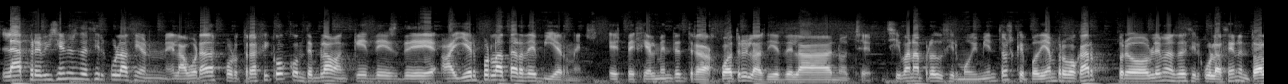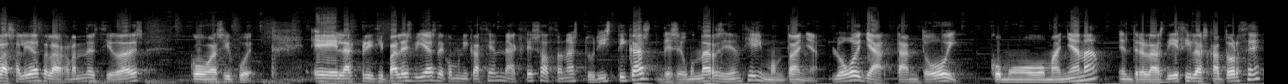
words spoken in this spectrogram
las previsiones de circulación elaboradas por tráfico contemplaban que desde ayer por la tarde viernes, especialmente entre las 4 y las 10 de la noche, se iban a producir movimientos que podían provocar problemas de circulación en todas las salidas de las grandes ciudades, como así fue. Eh, las principales vías de comunicación de acceso a zonas turísticas de segunda residencia y montaña. Luego ya, tanto hoy como mañana, entre las 10 y las 14,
